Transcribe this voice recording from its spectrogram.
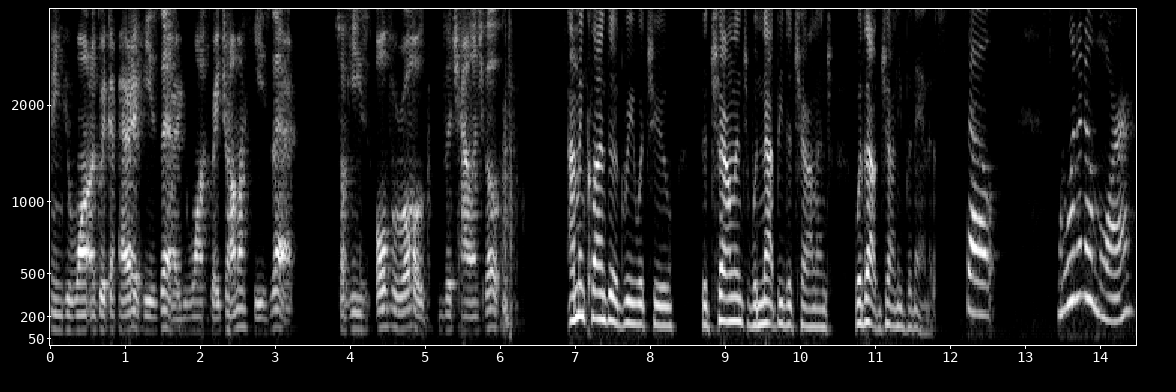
I mean, you want a great competitor, he's there. You want great drama, he's there. So he's overall the challenge goat. I'm inclined to agree with you. The challenge would not be the challenge without Johnny Bananas. So we want to know more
